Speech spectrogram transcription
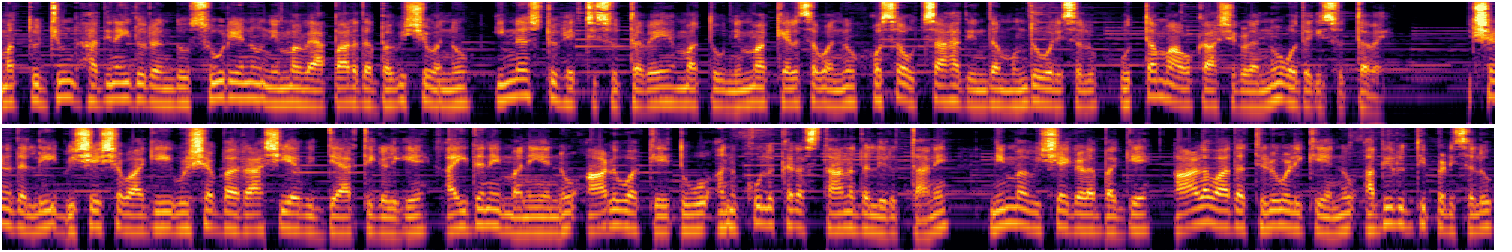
ಮತ್ತು ಜೂನ್ ಹದಿನೈದರಂದು ಸೂರ್ಯನು ನಿಮ್ಮ ವ್ಯಾಪಾರದ ಭವಿಷ್ಯವನ್ನು ಇನ್ನಷ್ಟು ಹೆಚ್ಚಿಸುತ್ತವೆ ಮತ್ತು ನಿಮ್ಮ ಕೆಲಸವನ್ನು ಹೊಸ ಉತ್ಸಾಹದಿಂದ ಮುಂದುವರಿಸಲು ಉತ್ತಮ ಅವಕಾಶಗಳನ್ನು ಒದಗಿಸುತ್ತವೆ. ಶಿಕ್ಷಣದಲ್ಲಿ ವಿಶೇಷವಾಗಿ ವೃಷಭ ರಾಶಿಯ ವಿದ್ಯಾರ್ಥಿಗಳಿಗೆ ಐದನೇ ಮನೆಯನ್ನು ಆಳುವ ಕೇತುವು ಅನುಕೂಲಕರ ಸ್ಥಾನದಲ್ಲಿರುತ್ತಾನೆ. ನಿಮ್ಮ ವಿಷಯಗಳ ಬಗ್ಗೆ ಆಳವಾದ ತಿಳುವಳಿಕೆಯನ್ನು ಅಭಿವೃದ್ಧಿಪಡಿಸಲು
